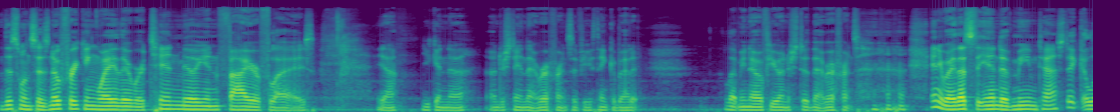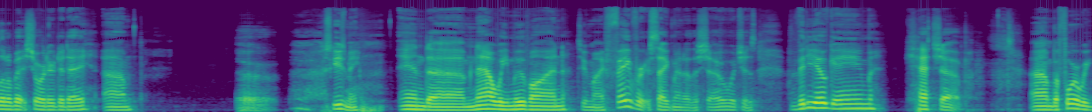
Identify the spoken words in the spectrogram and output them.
this one says, "No freaking way! There were 10 million fireflies." Yeah, you can uh, understand that reference if you think about it. let me know if you understood that reference. anyway, that's the end of Meme Tastic. A little bit shorter today. Um, excuse me. And um, now we move on to my favorite segment of the show, which is video game catch up. Um, before we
